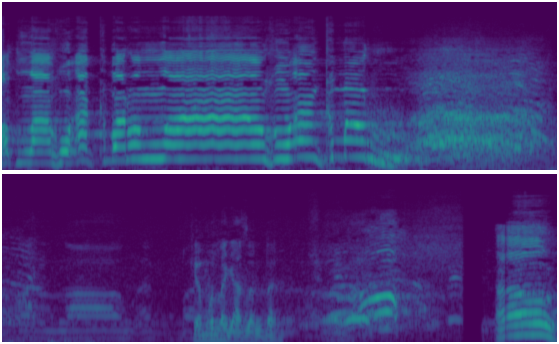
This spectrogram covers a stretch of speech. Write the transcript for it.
আল্লাহু আকবার আল্লাহু আকবার। কেমন লাগে আজানটা? আও।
